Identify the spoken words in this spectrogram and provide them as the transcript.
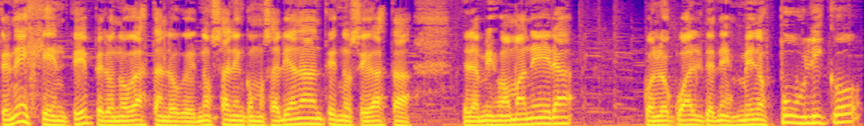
tenés gente, pero no gastan lo que, no salen como salían antes, no se gasta de la misma manera, con lo cual tenés menos público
